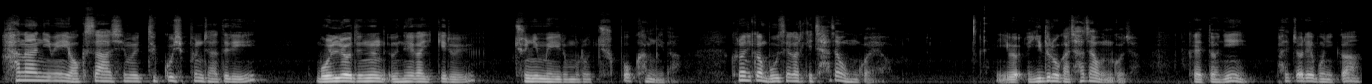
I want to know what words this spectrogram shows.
하나님의 역사하심을 듣고 싶은 자들이 몰려드는 은혜가 있기를 주님의 이름으로 축복합니다. 그러니까 모세가 이렇게 찾아온 거예요. 이드로가 찾아온 거죠. 그랬더니 8절에 보니까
